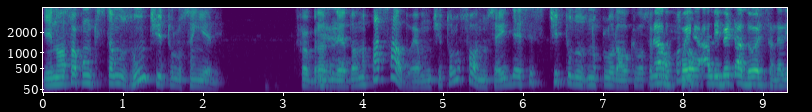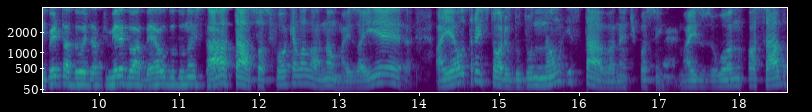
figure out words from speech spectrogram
E nós só conquistamos um título sem ele. Foi o brasileiro é. do ano passado, é um título só. Não sei desses títulos no plural que você não, colocou. Foi não, a Libertadores, Sandra. A Libertadores, a primeira é do Abel, o Dudu não estava. Ah, tá. Só se for aquela lá. Não, mas aí é, aí é outra história. O Dudu não estava, né? Tipo assim. É. Mas o ano passado,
